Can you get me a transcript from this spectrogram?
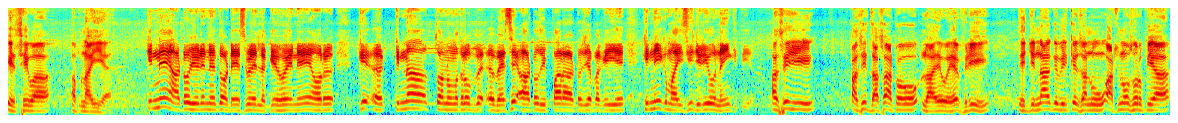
ਇਹ ਸੇਵਾ ਅਪਣਾਈ ਹੈ। ਕਿੰਨੇ ਆਟੋ ਜਿਹੜੇ ਨੇ ਤੁਹਾਡੇ ਇਸ ਵੇਲੇ ਲੱਗੇ ਹੋਏ ਨੇ ਔਰ ਕਿ- ਕਿੰਨਾ ਤੁਹਾਨੂੰ ਮਤਲਬ ਵੈਸੇ ਆਟੋ ਦੀ ਪਰ ਆਟੋ ਜੇ ਆਪਾਂ ਕਹੀਏ, ਕਿੰਨੀ ਕਮਾਈ ਸੀ ਜਿਹੜੀ ਉਹ ਨਹੀਂ ਕੀਤੀ ਅਸੀਂ ਜੀ, ਅਸੀਂ 10 ਆਟੋ ਲਾਏ ਹੋਏ ਆ ਫ੍ਰੀ ਤੇ ਜਿੰਨਾ ਕਿ ਵਿੱਚ ਕੇ ਸਾਨੂੰ 8-900 ਰੁਪਿਆ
